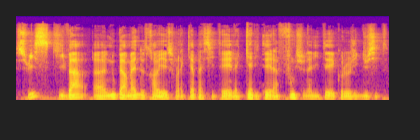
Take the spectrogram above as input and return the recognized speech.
suisse, qui va euh, nous permettre de travailler sur la capacité, la qualité, la fonctionnalité écologique du site.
